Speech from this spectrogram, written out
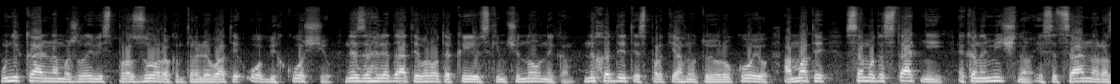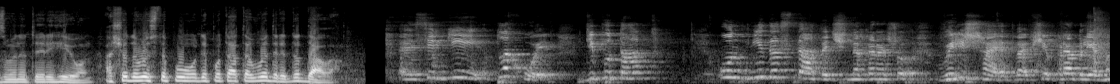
унікальна можливість прозоро контролювати обіг коштів, не заглядати в рота київським чиновникам, не ходити з протягнутою рукою, а мати самодостатній економічно і соціально розвинутий регіон. А щодо виступу депутата Видри додала. Э, Сергей плохой депутат, он недостаточно хорошо вырешает вообще проблемы.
